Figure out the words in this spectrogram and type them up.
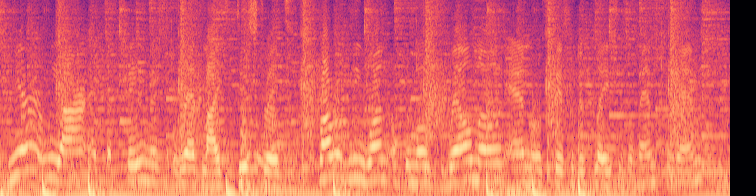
Here we are at the famous Red Light District, probably one of the most well-known and most visited places of Amsterdam.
